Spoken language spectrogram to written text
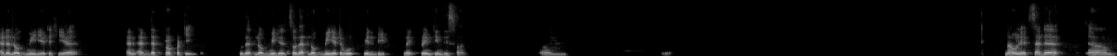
add a log mediator here and add that property to that log mediator. So that log mediator will, will be like printing this one. Um, now let's add a um,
